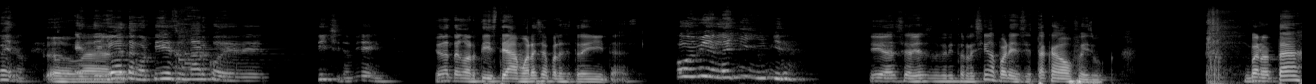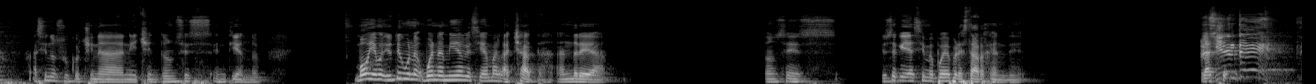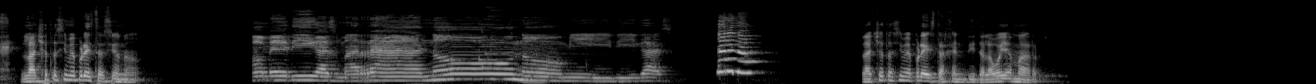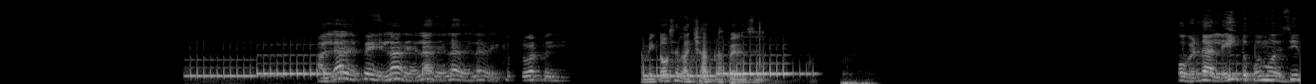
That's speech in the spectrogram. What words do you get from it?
bueno. Oh, Este. Jonathan Ortiz es un arco de, de Nichi también. Jonathan Ortiz, te amo. Gracias por las estrellitas. Oh, mira la Gigi, mira. Sí, ya se había suscrito. Recién aparece. Está cagado Facebook. Bueno, está haciendo su cochina Nietzsche, entonces entiendo. Voy a yo tengo una buena amiga que se llama La Chata, Andrea. Entonces, yo sé que ella sí me puede prestar, gente. La, Ch- la Chata sí me presta, ¿sí o no? No me digas marrano, no me digas. La Chata sí me presta, gentita. La voy a llamar. Alade, pe, alade, alade, alade, alade. Hay que probar, pe. A mi causa La Chata, espérense. Oh, verdad, leíto podemos decir.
